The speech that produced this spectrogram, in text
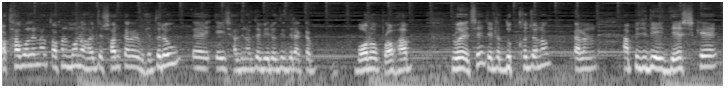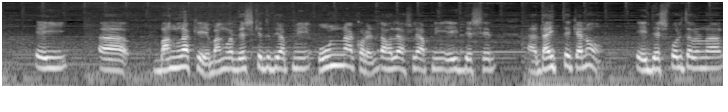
কথা বলে না, তখন মনে হয় যে সরকারের ভেতরেও এই স্বাধীনতা বিরোধীদের একটা বড় প্রভাব রয়েছে, যেটা দুঃখজনক। কারণ আপনি যদি এই দেশকে, এই বাংলাকে, বাংলাদেশকে যদি আপনি ওন না করেন, তাহলে আসলে আপনি এই দেশের দায়িত্বে কেন? এই দেশ পরিচালনার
